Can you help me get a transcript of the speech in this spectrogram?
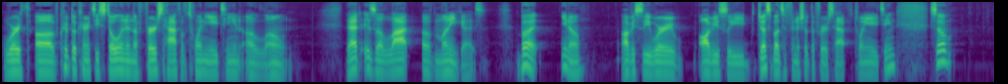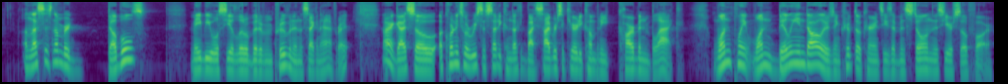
worth of cryptocurrency stolen in the first half of 2018 alone. That is a lot of money, guys. But, you know, obviously, we're obviously just about to finish up the first half of 2018. So, unless this number doubles, maybe we'll see a little bit of improvement in the second half, right? All right, guys. So, according to a recent study conducted by cybersecurity company Carbon Black, $1.1 billion in cryptocurrencies have been stolen this year so far.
